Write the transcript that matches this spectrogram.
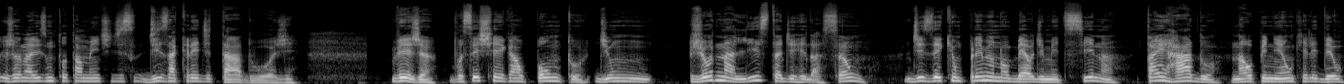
jornalismo totalmente des desacreditado hoje. Veja, você chega ao ponto de um jornalista de redação dizer que um prêmio Nobel de Medicina está errado na opinião que ele deu,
